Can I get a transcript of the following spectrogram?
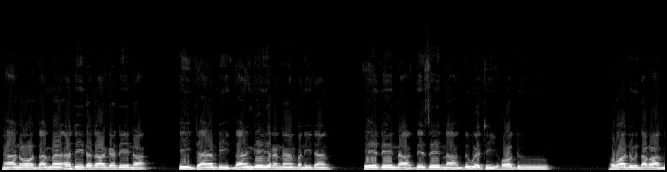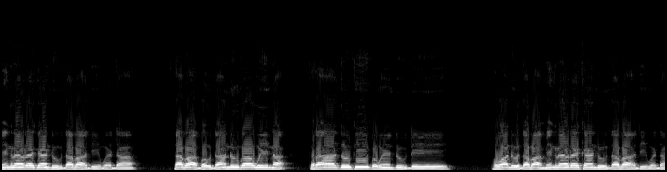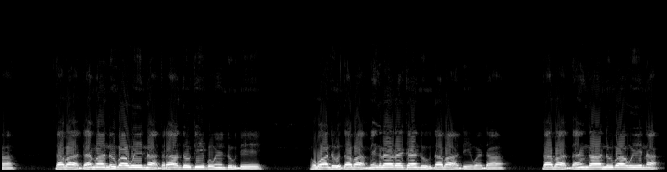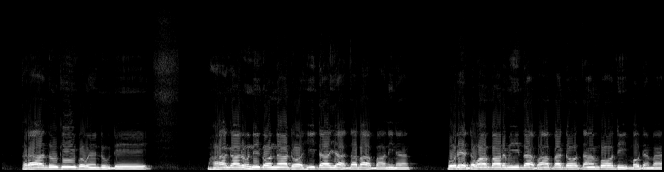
နာနောတမ္မံအတ္တိတရာဂတေန ဣဒံပိသံဃေယရဏံပဏိတံဧတေနသစ္စေနသုဝတိဟောတုဘဝတုတဗ္ဗမင်္ဂလရခန္တုတဗ္ဗဒေဝတာတဗ္ဗဗုဒ္ဓ ानु ဘာဝေနတရာတုခိဘဝင်တုတေဘဝတုတဗ္ဗမင်္ဂလရခန္တုတဗ္ဗဒေဝတာတဗ္ဗဓမ္မာနုဘာဝေနတရာတုခိဘဝင်တုတေ ဘဝတုသဗ္ဗမင်္ဂလာရကန္တုသဗ္ဗဒေဝတာသဗ္ဗသံဃာနုဘဝေနတရာတုခိဘဝန္တုတေမဟာကာရုဏိကောနာတော်ဟိတယသဗ္ဗပါဏိနံပုရိတဝပါရမီသဗ္ဗပတ္တောသံဘောဓိမုဒ္ဓမံ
